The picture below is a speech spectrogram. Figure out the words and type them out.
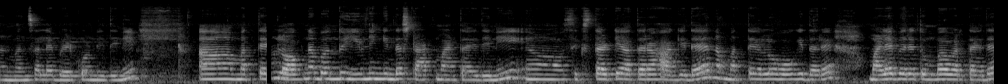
ನನ್ನ ಮನಸ್ಸಲ್ಲೇ ಬೇಡ್ಕೊಂಡಿದ್ದೀನಿ. ಮತ್ತೆ ಲಾಗ್ನ ಬಂದು ಈವ್ನಿಂಗಿಂದ ಸ್ಟಾರ್ಟ್ ಮಾಡ್ತಾ ಇದ್ದೀನಿ. ಸಿಕ್ಸ್ ತರ್ಟಿ ಆ ಥರ ಆಗಿದೆ. ನಮ್ಮ ಮತ್ತೆ ಎಲ್ಲೋ ಹೋಗಿದ್ದಾರೆ. ಮಳೆ ಬೇರೆ ತುಂಬಾ ಬರ್ತಾ ಇದೆ.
